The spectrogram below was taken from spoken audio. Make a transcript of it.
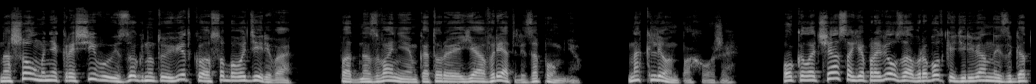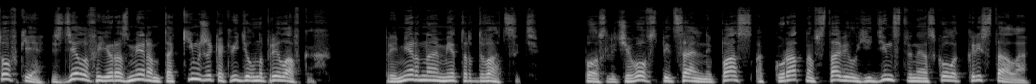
нашел мне красивую изогнутую ветку особого дерева, под названием, которое я вряд ли запомню. На клен похоже. Около часа я провел за обработкой деревянной заготовки, сделав ее размером таким же, как видел на прилавках. Примерно метр двадцать. После чего в специальный паз аккуратно вставил единственный осколок кристалла,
